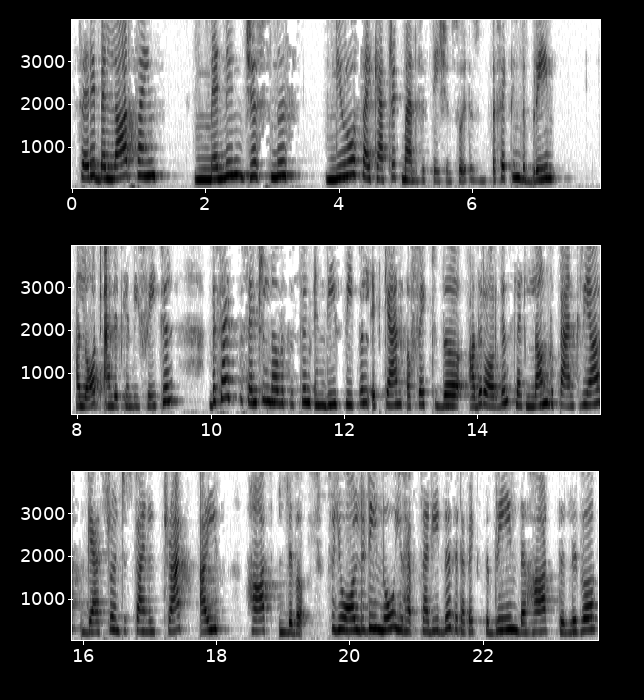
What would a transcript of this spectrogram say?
cerebellar signs meningismus neuropsychiatric manifestation. So it is affecting the brain a lot and it can be fatal. Besides the central nervous system in these people, it can affect the other organs like lung, pancreas, gastrointestinal tract, eyes, heart, liver. So you already know, you have studied this. It affects the brain, the heart, the liver.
